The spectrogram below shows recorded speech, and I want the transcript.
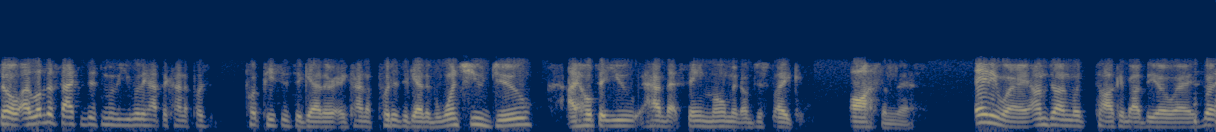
So I love the fact that this movie you really have to kind of put put pieces together and kind of put it together. But once you do, I hope that you have that same moment of just like awesomeness. Anyway, I'm done with talking about the OA, but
